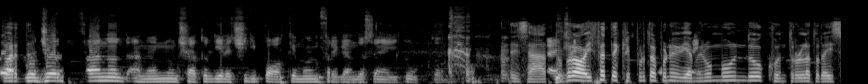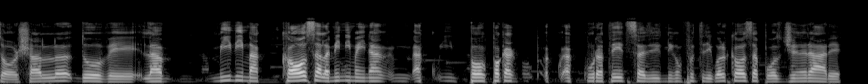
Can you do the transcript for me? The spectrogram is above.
Guarda, due giorni fa hanno, hanno annunciato il DLC di Pokémon fregandosene di tutto. Esatto, Eh, però il fatto è che purtroppo noi viviamo in un mondo controllato dai social dove la minima cosa, la minima ina- po- poca accuratezza nei confronti di qualcosa può generare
